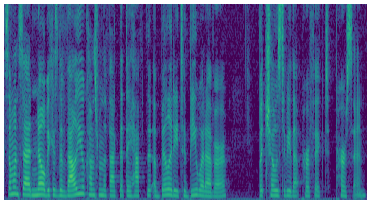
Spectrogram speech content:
Someone said no, because the value comes from the fact that they have the ability to be whatever, but chose to be that perfect person.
